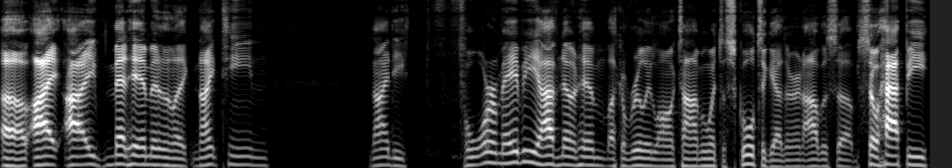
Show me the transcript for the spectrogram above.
Uh, I I met him in like 1994, maybe. I've known him like a really long time. We went to school together, and I was uh, so happy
